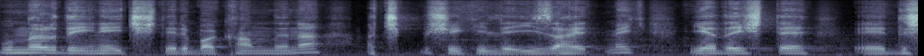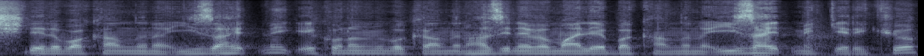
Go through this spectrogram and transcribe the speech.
bunları da yine İçişleri Bakanlığı'na açık bir şekilde izah etmek ya da işte e, Dışişleri Bakanlığı'na izah etmek, Ekonomi Bakanlığı'na, Hazine ve Maliye Bakanlığı'na izah etmek gerekiyor.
